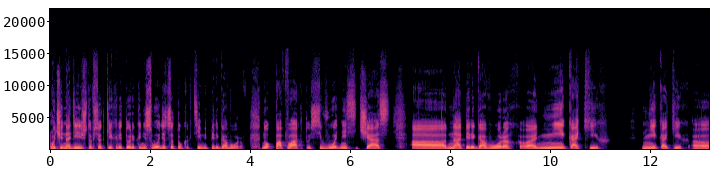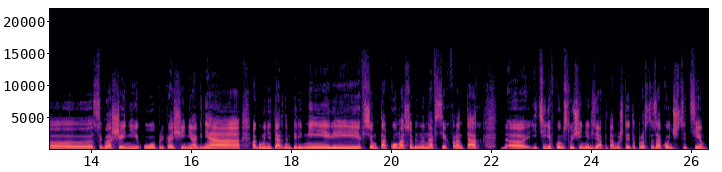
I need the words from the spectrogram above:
Очень надеюсь, что все-таки их риторика не сводится только к теме переговоров. Но по факту сегодня, сейчас а, на переговорах а, никаких никаких э, соглашений о прекращении огня, о гуманитарном перемирии, всем таком, особенно на всех фронтах, э, идти ни в коем случае нельзя, потому что это просто закончится тем,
